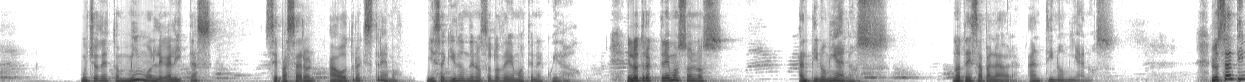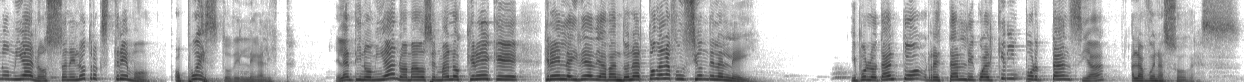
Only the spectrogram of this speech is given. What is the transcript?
muchos de estos mismos legalistas se pasaron a otro extremo. Y es aquí donde nosotros debemos tener cuidado. El otro extremo son los antinomianos. Note esa palabra, antinomianos. Los antinomianos son el otro extremo opuesto del legalista. El antinomiano, amados hermanos, cree que cree en la idea de abandonar toda la función de la ley y por lo tanto restarle cualquier importancia a las buenas obras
